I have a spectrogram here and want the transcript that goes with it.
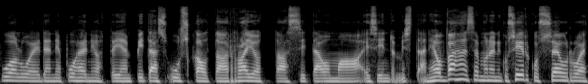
puolueiden ja puheenjohtajien pitäisi uskaltaa rajoittaa sitä omaa esiintymistään. He on vähän semmoinen niin kuin sirkusseurue,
